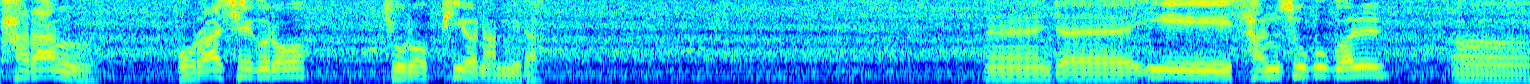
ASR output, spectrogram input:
파랑, 보라색으로 주로 피어납니다. 에, 이제 이 산수국을 어,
